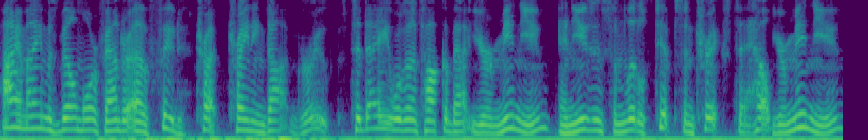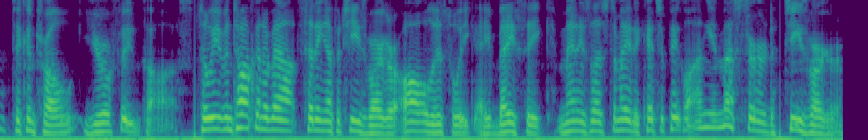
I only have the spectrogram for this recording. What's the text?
Hi, my name is Bill Moore, founder of Food Truck Training Group. Today we're going to talk about your menu and using some little tips and tricks to help your menu to control your food costs. So we've been talking about setting up a cheeseburger all this week, a basic mayonnaise, lettuce, tomato, ketchup, pickle, onion, mustard cheeseburger.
